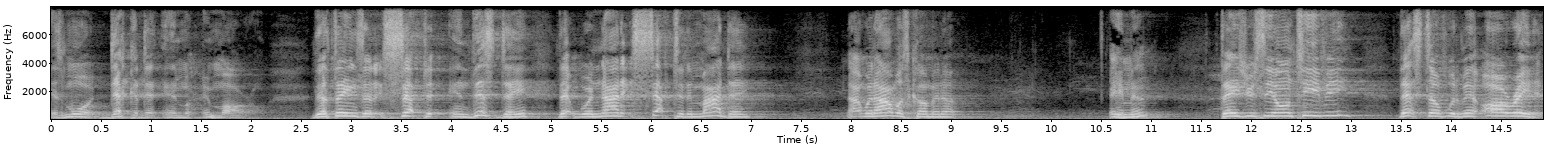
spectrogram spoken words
is more decadent and immoral. There are things that are accepted in this day that were not accepted in my day, not when I was coming up. Amen. Things you see on TV, that stuff would have been R rated.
